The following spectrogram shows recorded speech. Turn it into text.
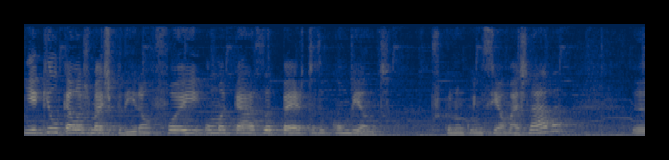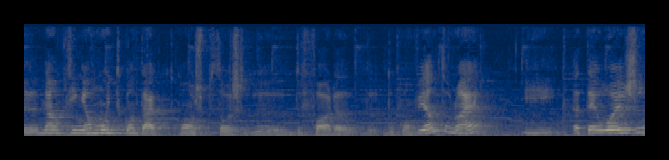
E aquilo que elas mais pediram foi uma casa perto do convento, porque não conheciam mais nada, eh, não tinham muito contacto com as pessoas de, de fora do convento, não é? E até hoje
